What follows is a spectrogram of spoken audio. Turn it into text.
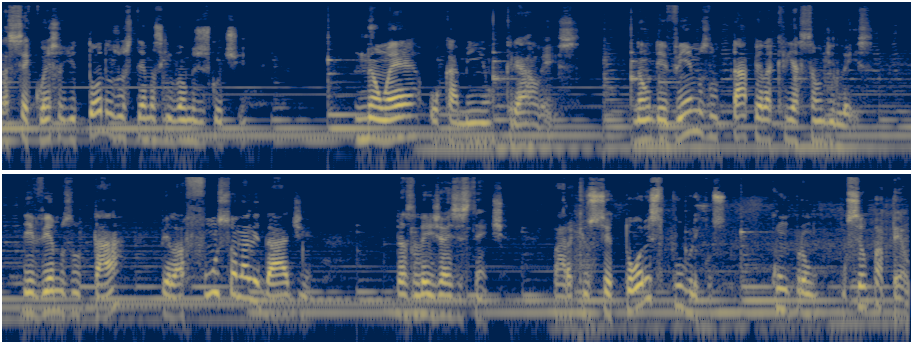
da sequência de todos os temas que vamos discutir. Não é o caminho criar leis. Não devemos lutar pela criação de leis. Devemos lutar pela funcionalidade das leis já existentes, para que os setores públicos cumpram o seu papel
